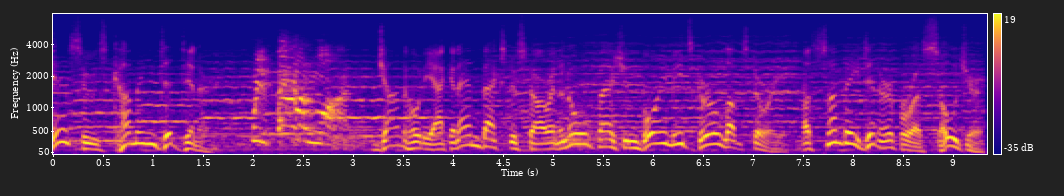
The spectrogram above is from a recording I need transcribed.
guess who's coming to dinner? We found one! John Hodiak and Ann Baxter star in an old-fashioned boy meets girl love story. A Sunday dinner for a soldier.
